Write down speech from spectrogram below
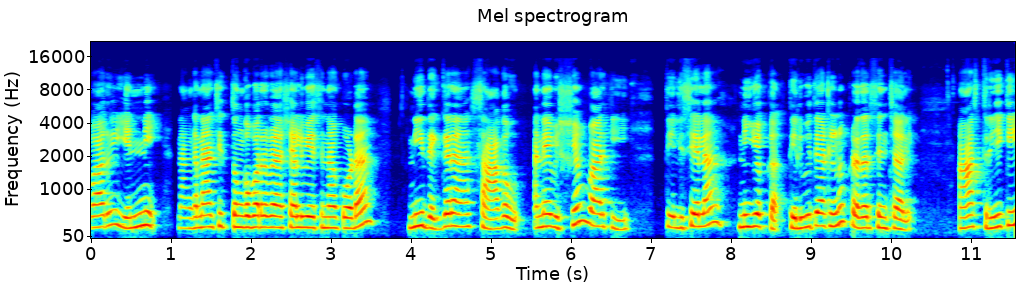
వారు ఎన్ని నంగనాచి తుంగబొర్ర వేషాలు వేసినా కూడా నీ దగ్గర సాగవు అనే విషయం వారికి తెలిసేలా నీ యొక్క తెలివితేటలను ప్రదర్శించాలి. ఆ స్త్రీకి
